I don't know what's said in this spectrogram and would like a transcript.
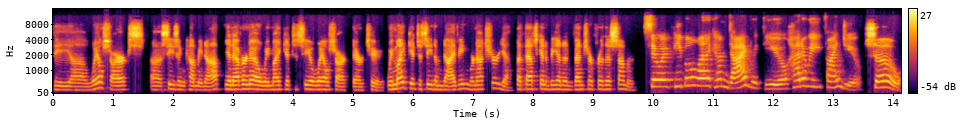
the uh, whale sharks uh, season coming up. You never know. We might get to see a whale shark there too. We might get to see them diving. We're not sure yet, but that's going to be an adventure for this summer. So, if people want to come dive with you, how do we find you? So,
